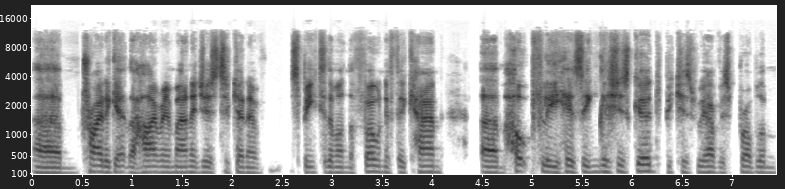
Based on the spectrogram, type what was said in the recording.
um, try to get the hiring managers to kind of speak to them on the phone if they can. Um, hopefully, his English is good because we have this problem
